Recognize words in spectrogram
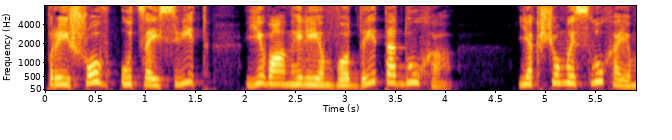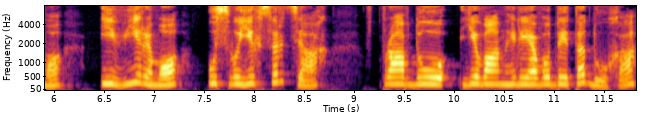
прийшов у цей світ Євангелієм води та духа. Якщо ми слухаємо і віримо у своїх серцях в правду Євангелія води та духа,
